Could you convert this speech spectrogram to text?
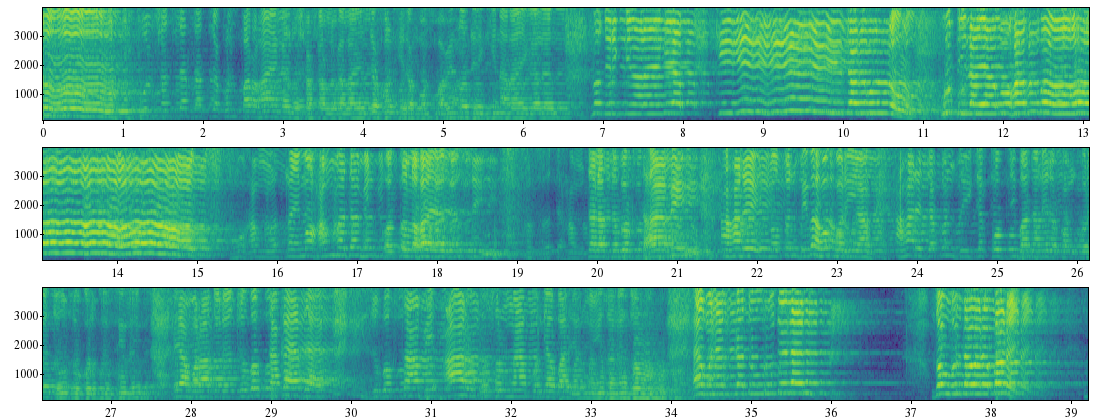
ফুল সজ্জার রাত যখন পার হয়ে গেল সকাল বেলায় যখন এরকম ভাবে নদীর কিনারায় গেলেন, নদীর কিনারায় গিয়ে কি বলল? মোহাম্মদ। মুহাম্মদ নাই, মোহাম্মদ আমিন, কতল হয়ে গেছি। যুবক যুবক আর এমন একটা দৌড় দিলেন দৌড় দেওয়ার পরে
